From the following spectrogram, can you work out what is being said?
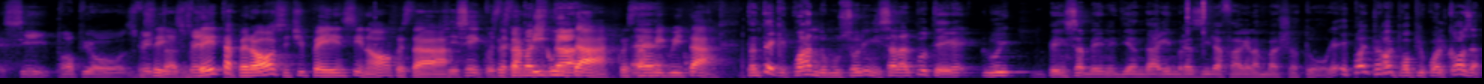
Eh sì, proprio Sì, svetta, svetta, però se ci pensi, no? Questa, Sì, sì, questa questa ambiguità, questa eh. ambiguità. Tant'è che quando Mussolini sarà al potere, lui pensa bene di andare in Brasile a fare l'ambasciatore. E poi però è proprio qualcosa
